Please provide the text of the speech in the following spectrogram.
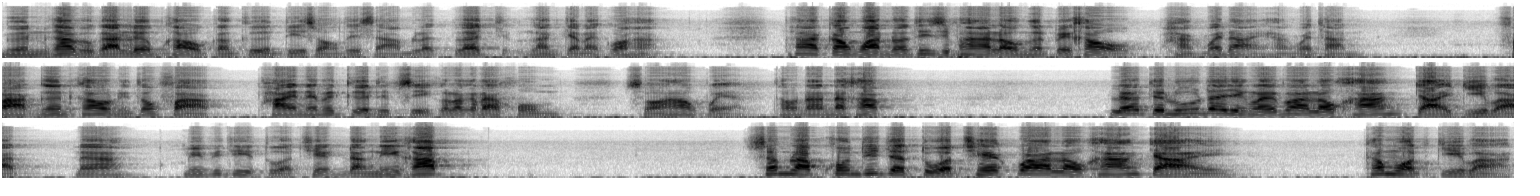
เงินค่าบริการเริ่มเข้ากลางคืนตีสองตีสามแล้วแล้วหลังจากนั้นก็หัก ถ้ากลางวันวันที่ 15 เราเงินไปเข้าหักไม่ได้หักไม่ทัน ฝากเงินเข้านี่ต้องฝากภายในไม่เกิน 14 กรกฎาคม 2568 เท่านั้นนะครับ แล้วจะรู้ได้อย่างไรว่าเราค้างจ่ายกี่บาท นะมีวิธีตรวจเช็คดังนี้ครับสำหรับคนที่จะตรวจเช็คว่าเราค้างจ่ายทั้งหมดกี่บาท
